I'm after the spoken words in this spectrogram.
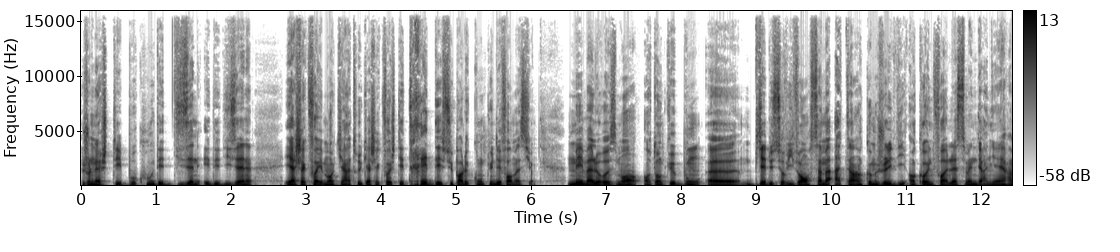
J'en ai acheté beaucoup, des dizaines et des dizaines, et à chaque fois, il manquait un truc. À chaque fois, j'étais très déçu par le contenu des formations. Mais malheureusement, en tant que bon euh, biais du survivant, ça m'a atteint, comme je l'ai dit encore une fois la semaine dernière.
